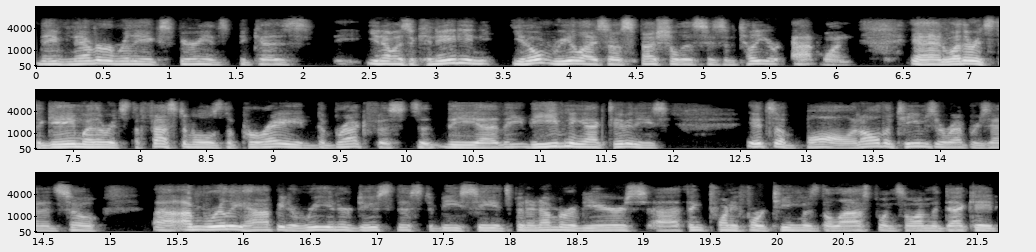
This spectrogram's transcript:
they've never really experienced because you know as a canadian you don't realize how special this is until you're at one and whether it's the game whether it's the festivals the parade the breakfasts the uh, the, the evening activities it's a ball, and all the teams are represented. So uh, I'm really happy to reintroduce this to BC. It's been a number of years. Uh, I think 2014 was the last one, so on the decade.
